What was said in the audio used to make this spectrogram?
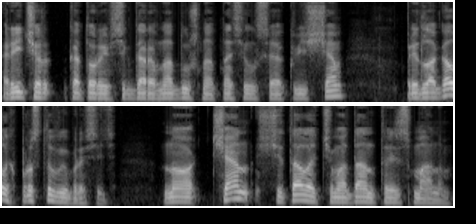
Ричард, который всегда равнодушно относился к вещам, предлагал их просто выбросить. Но Чан считала чемодан талисманом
